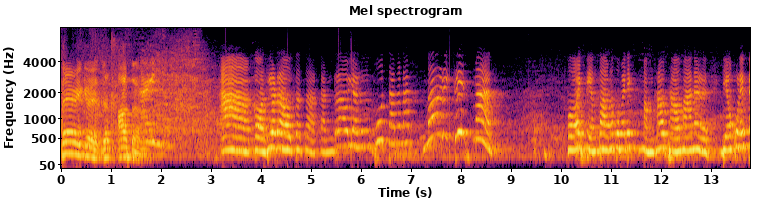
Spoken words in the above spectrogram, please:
Very good. That's awesome. อ่าก่อนที่เราจะจากกันเราอย่าลืมพูดตามกันนะ Merry Christmas โอ้ยเสียงเบานะกูไม่ได้หม่ำข้าวเช้ามาแน่เลย เดี๋ยวกูเล็กไป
